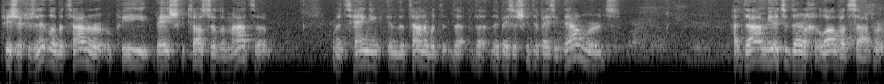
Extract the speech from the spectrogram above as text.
Fisher kishnitla bataner upi beish the lemata, when it's hanging in the tanner with the, the, the, the basic shkita facing downwards, hadam yetziderech alal hatzaper,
